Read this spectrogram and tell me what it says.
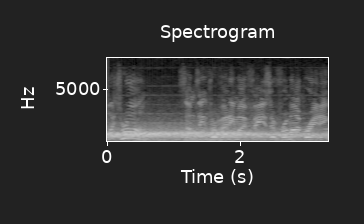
What's wrong? Something's preventing my phaser from operating.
